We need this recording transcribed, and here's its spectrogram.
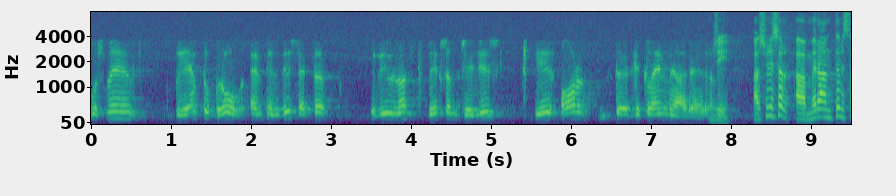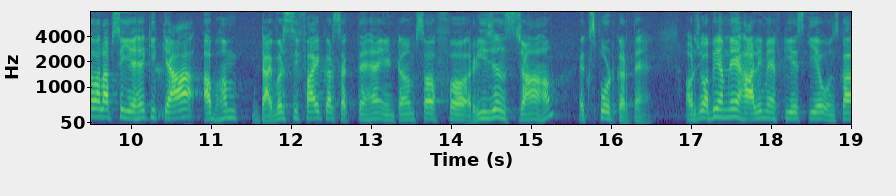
उसमें we have to grow and in this sector if we will not make some changes ये और डिक्लाइन में आ जाएगा जी अश्विनी सर आ, मेरा अंतिम सवाल आपसे यह है कि क्या अब हम डाइवर्सिफाई कर सकते हैं इन टर्म्स ऑफ़ रीजन्स जहाँ हम एक्सपोर्ट करते हैं। और जो अभी हमने हाल ही में एफ़ की है उसका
